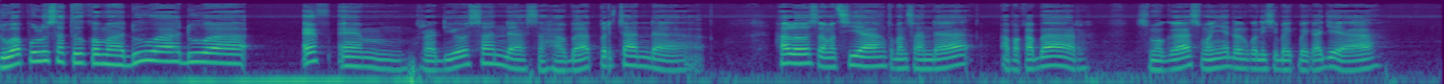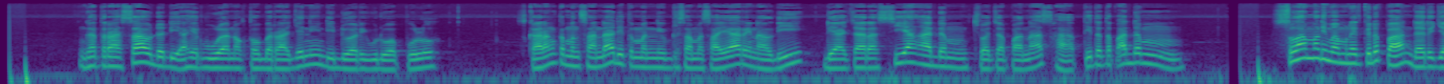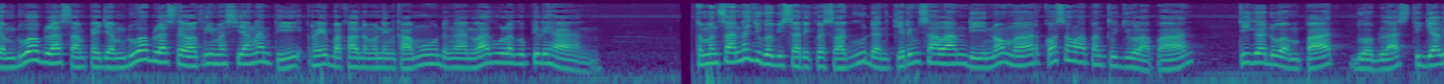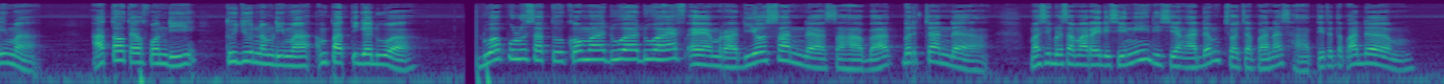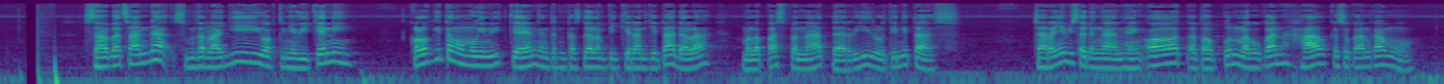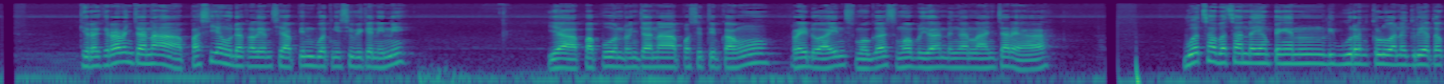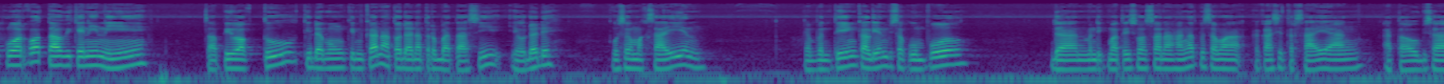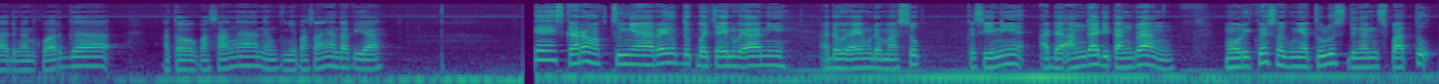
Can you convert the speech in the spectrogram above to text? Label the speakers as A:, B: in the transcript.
A: 21,22 FM Radio Sanda Sahabat Bercanda. Halo selamat siang teman Sanda. Apa kabar? Semoga semuanya dalam kondisi baik-baik aja ya. Nggak terasa udah di akhir bulan Oktober aja nih di 2020 Sekarang teman Sanda ditemani bersama saya Renaldi Di acara Siang Adem. Cuaca Panas Hati Tetap Adem Selama 5 menit ke depan, dari jam 12 sampai jam 12 lewat 5 siang nanti, Ray bakal nemenin kamu dengan lagu-lagu pilihan. Teman Sanda juga bisa request lagu dan kirim salam di nomor 0878 324 1235 atau telepon di 765 432. 21,22 FM Radio Sanda, sahabat bercanda. Masih bersama Ray di sini di siang adem, cuaca panas, hati tetap adem. Sahabat Sanda, sebentar lagi waktunya weekend nih. Kalau kita ngomongin weekend, yang terlintas dalam pikiran kita adalah melepas penat dari rutinitas. Caranya bisa dengan hangout ataupun melakukan hal kesukaan kamu. Kira-kira rencana apa sih yang udah kalian siapin buat ngisi weekend ini? Ya, apa pun rencana positif kamu, Ray doain semoga semua berjalan dengan lancar ya. Buat sahabat Sanda yang pengen liburan ke luar negeri atau keluar kota weekend ini, tapi waktu tidak memungkinkan atau dana terbatasi, ya udah deh, gak usah maksain. Yang penting kalian bisa kumpul dan menikmati suasana hangat bersama kekasih tersayang atau bisa dengan keluarga atau pasangan yang punya pasangan tapi ya. Oke, sekarang waktunya Ray untuk bacain WA nih. Ada WA yang udah masuk ke sini, ada Angga di Tangerang mau request lagunya Tulus dengan sepatu.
